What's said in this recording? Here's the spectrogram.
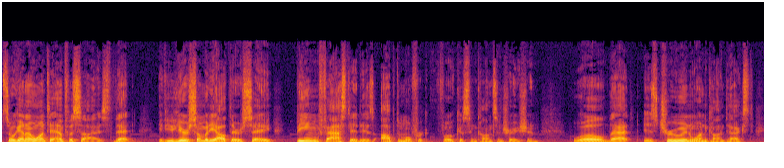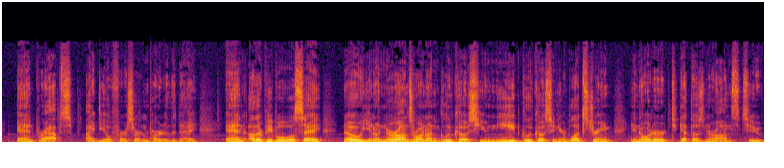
So, again, I want to emphasize that if you hear somebody out there say being fasted is optimal for focus and concentration, well, that is true in one context and perhaps ideal for a certain part of the day. And other people will say, no, you know, neurons run on glucose. You need glucose in your bloodstream in order to get those neurons to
